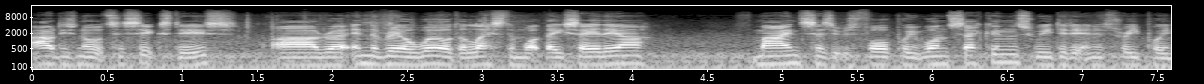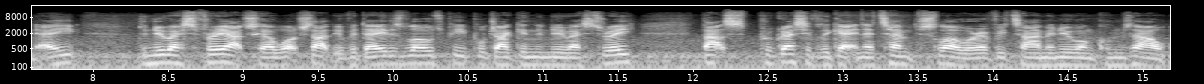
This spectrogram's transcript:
Audi's 0 to 60s are uh, in the real world are less than what they say they are. Mine says it was 4.1 seconds. We did it in a 3.8. The new S3, actually, I watched that the other day. There's loads of people dragging the new S3. That's progressively getting a tenth slower every time a new one comes out.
